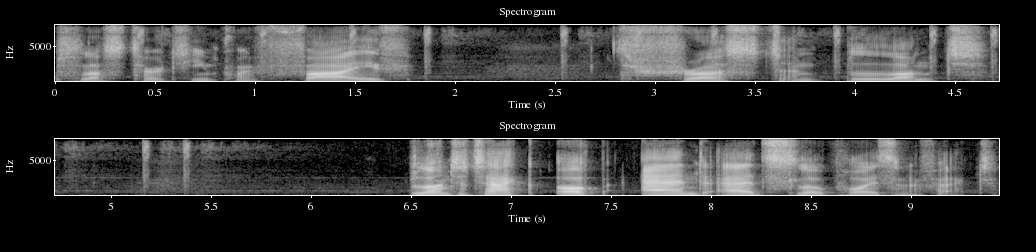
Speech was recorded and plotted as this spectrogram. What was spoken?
plus 13.5. Thrust and blunt. Blunt attack up and add slow poison effect.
